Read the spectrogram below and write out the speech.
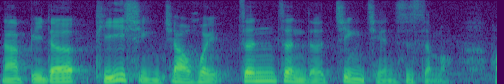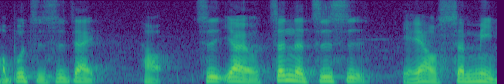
那彼得提醒教会，真正的敬虔是什么？好，不只是在好，是要有真的知识，也要有生命，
